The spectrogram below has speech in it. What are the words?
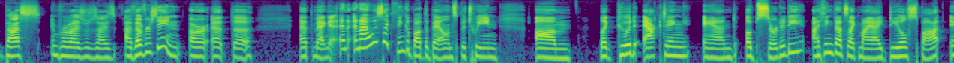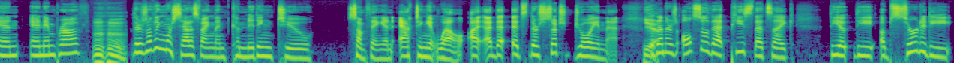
best improvisers I've, I've ever seen are at the at the magnet, and and I always like think about the balance between um like good acting and absurdity. I think that's like my ideal spot in in improv. Mm-hmm. There's nothing more satisfying than committing to something and acting it well. I, I that it's there's such joy in that. Yeah. But then there's also that piece that's like the the absurdity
